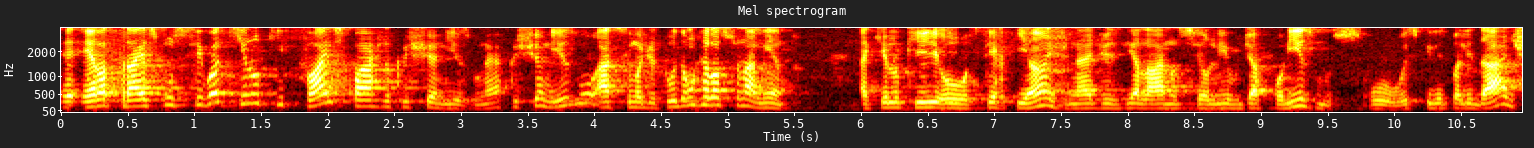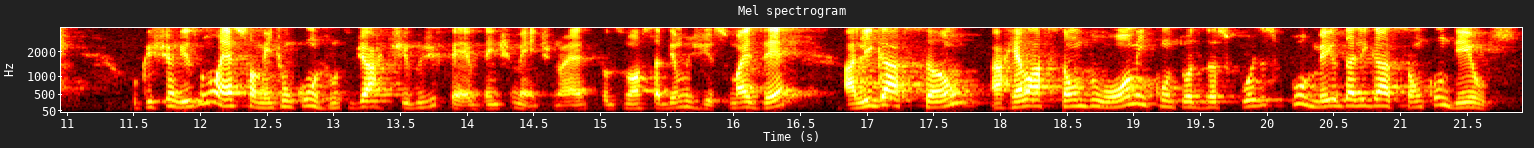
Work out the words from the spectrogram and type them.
ela traz consigo aquilo que faz parte do cristianismo. Né? O cristianismo, acima de tudo, é um relacionamento. Aquilo que o Sertiange né, dizia lá no seu livro de aforismos, o Espiritualidade, o cristianismo não é somente um conjunto de artigos de fé, evidentemente, não é? Todos nós sabemos disso, mas é a ligação, a relação do homem com todas as coisas por meio da ligação com Deus.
